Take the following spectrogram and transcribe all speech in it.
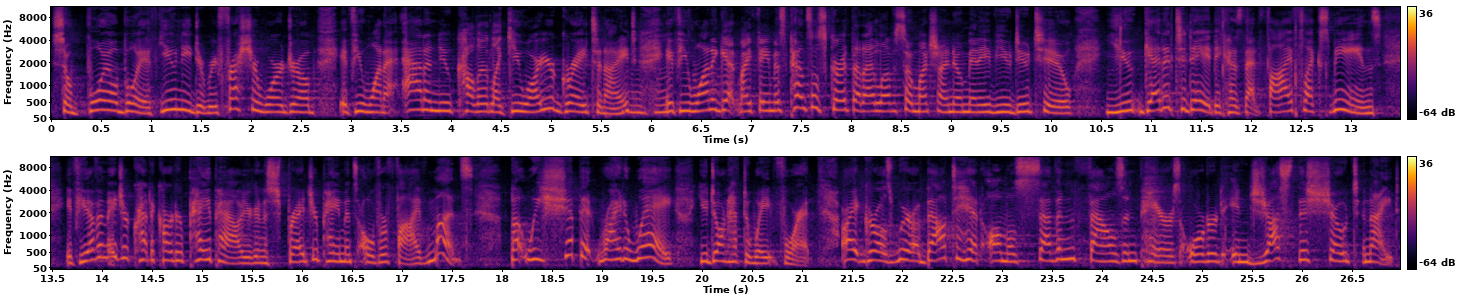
So boy, oh boy, if you need to refresh your wardrobe, if you wanna add a new color like you are your gray tonight, mm-hmm. if you wanna get my famous pencil skirt that I love so much, and I know many of you do too, you get it today because that five flex means if you have a major credit card or PayPal, you're gonna spread your payments over five months. But we ship it right away. You don't have to wait for it. All right, girls, we're about to hit almost 7,000 pairs ordered in just this show tonight.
